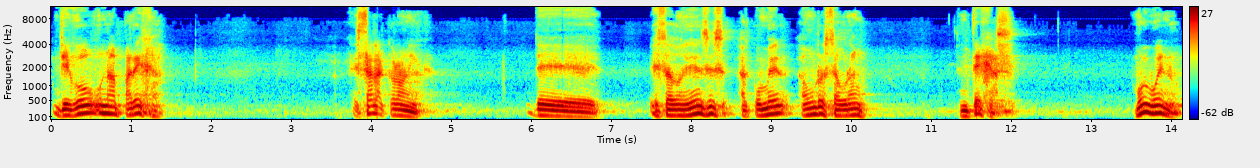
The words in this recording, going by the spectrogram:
llegó una pareja, está la crónica, de estadounidenses a comer a un restaurante en Texas, muy bueno,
